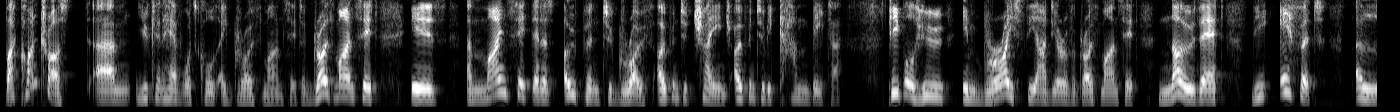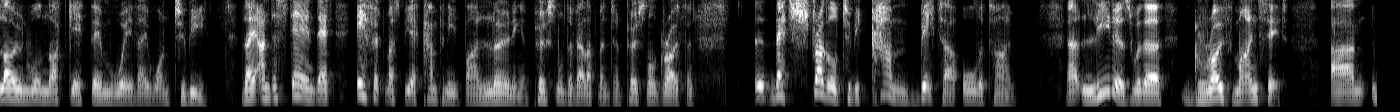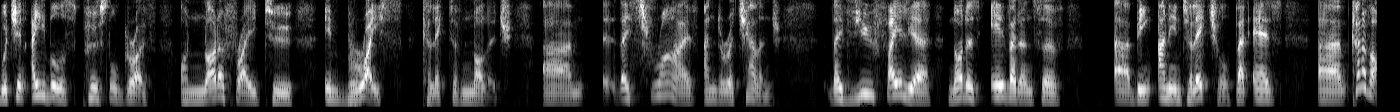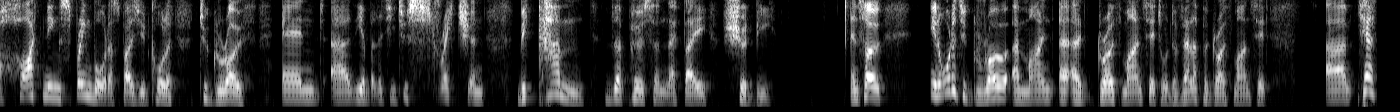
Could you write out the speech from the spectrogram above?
By contrast, um, you can have what's called a growth mindset. A growth mindset is a mindset that is open to growth, open to change, open to become better. People who embrace the idea of a growth mindset know that the effort alone will not get them where they want to be. They understand that effort must be accompanied by learning and personal development and personal growth and uh, that struggle to become better all the time. Uh, leaders with a growth mindset, um, which enables personal growth, are not afraid to embrace collective knowledge. Um, they thrive under a challenge. They view failure not as evidence of uh, being unintellectual, but as um, kind of a heartening springboard, I suppose you'd call it, to growth and uh, the ability to stretch and become the person that they should be. And so, in order to grow a mind, a, growth mindset, or develop a growth mindset, um, here's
